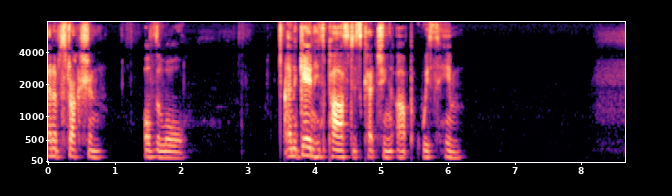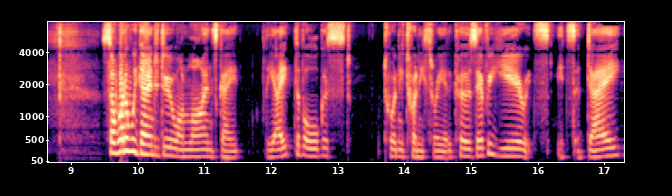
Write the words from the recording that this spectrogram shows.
and obstruction of the law. And again, his past is catching up with him. So, what are we going to do on Lionsgate? The 8th of August 2023. It occurs every year. It's, it's a day.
